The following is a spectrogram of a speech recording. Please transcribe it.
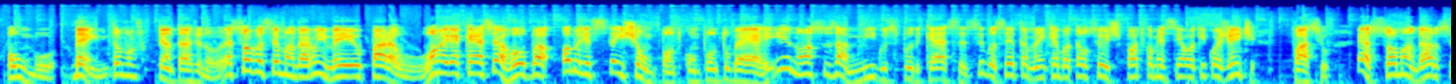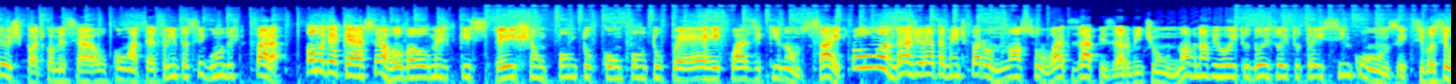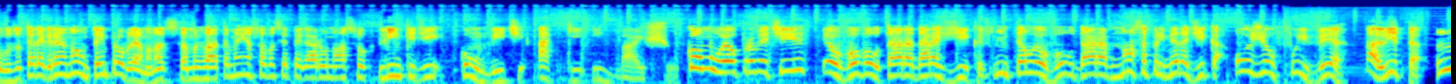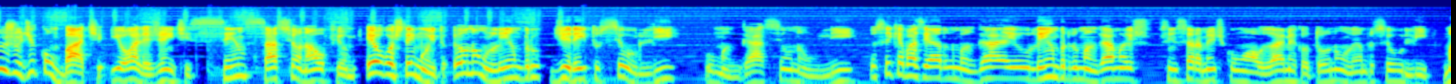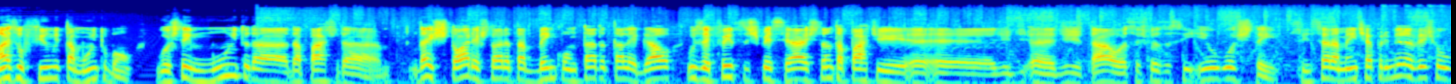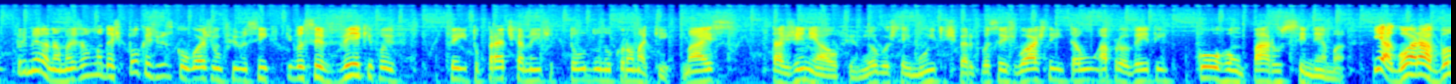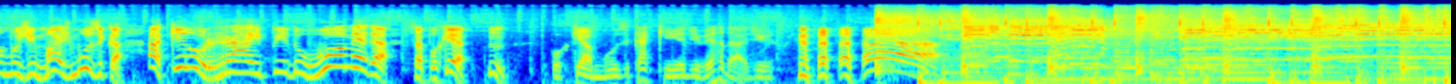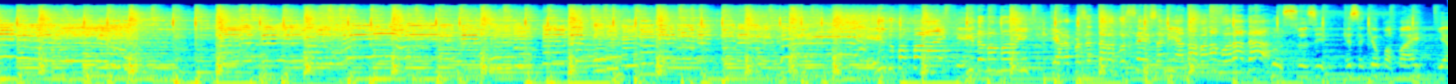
Pombo. Bem, então vamos tentar de novo. É só você mandar um e-mail para o omegacast.omegastation.com.br e nossos amigos podcasters. Se você também quer botar o seu spot comercial aqui com a gente, fácil. É só mandar o seu spot comercial com até 30 segundos para omegacast.omegastation.com.br quase que não sai, ou mandar diretamente para o nosso WhatsApp 021 998 283 Se você usa o Telegram, não tem problema, nós estamos lá também, é só você pegar o nosso link de convite aqui embaixo. Como eu prometi, eu vou voltar a dar as dicas, então eu vou dar a nossa primeira dica. Hoje eu fui ver Alita, Anjo de Combate, e olha, gente, sensacional o filme. Eu gostei muito. Eu não lembro direito se eu li o mangá, se eu não li. Eu sei que é baseado no mangá, eu lembro do mangá, mas sinceramente com o Alzheimer que eu tô, eu não lembro se eu li. Mas o filme tá muito bom. Gostei muito da, da parte da, da história, a história tá bem contada, tá legal. Os efeitos especiais, tanto a parte é, é, é, digital, essas coisas assim, eu gostei. Sinceramente, é a primeira vez que eu. Primeira não, mas é uma das poucas vezes que eu gosto de um filme assim, que você vê que foi feito praticamente todo no chroma key. Mas tá genial o filme. Eu gostei muito, espero que vocês gostem. Então aproveitem, corram para o cinema. E agora vamos de mais música aqui no Ripe do Ômega. Sabe por quê? Hum, porque a música aqui é de verdade.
